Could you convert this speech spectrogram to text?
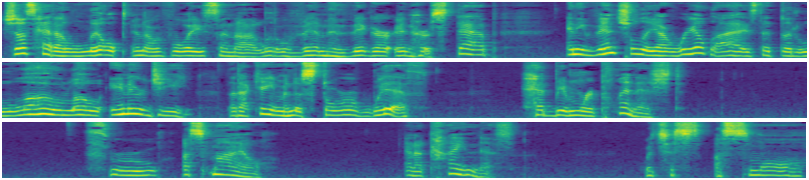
just had a lilt in her voice and a little vim and vigor in her step. And eventually I realized that the low, low energy that I came in the store with had been replenished through a smile and a kindness, which is a small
